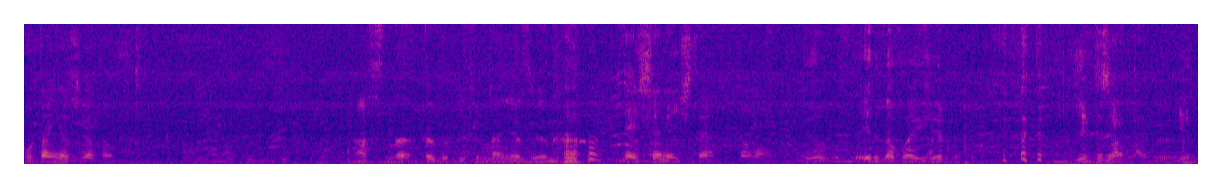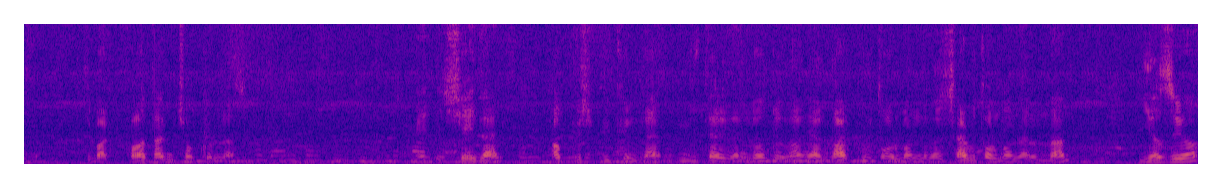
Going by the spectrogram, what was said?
Buradan yazıyor adam. Aslında öbür bükümden yazıyor da. Neyse ne işte. Tamam. Eli kafayı yerdi. Yedi zaten. Yedi. Bak Fuat abi çok kurnaz. E, şeyden 60 bükümden, İngiltere'den, Londra'dan yani Darkwood ormanlarından, Sherwood ormanlarından yazıyor.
